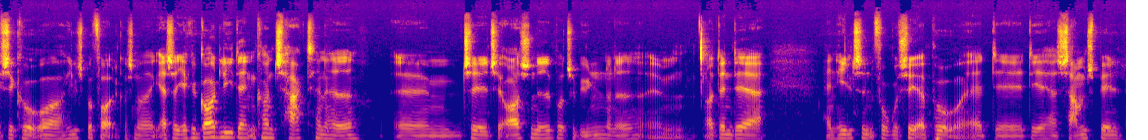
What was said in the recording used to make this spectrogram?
FCK og hilse på folk og sådan noget. Altså jeg kan godt lide den kontakt, han havde uh, til, til os nede på tribunen dernede. Uh, og den der han hele tiden fokuserer på, at øh, det her samspil,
